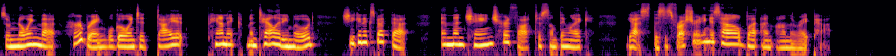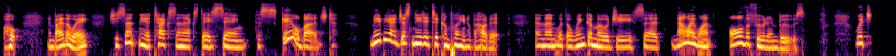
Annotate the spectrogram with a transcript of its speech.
So knowing that her brain will go into diet panic mentality mode, she can expect that and then change her thought to something like, yes, this is frustrating as hell, but I'm on the right path. Oh, and by the way, she sent me a text the next day saying, the scale budged. Maybe I just needed to complain about it. And then with a wink emoji said, now I want all the food and booze which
